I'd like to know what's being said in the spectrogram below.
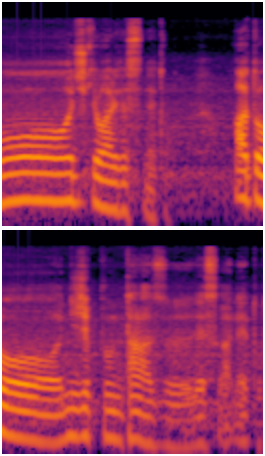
もう時期終わりですねと。あと20分足らずですがねと。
